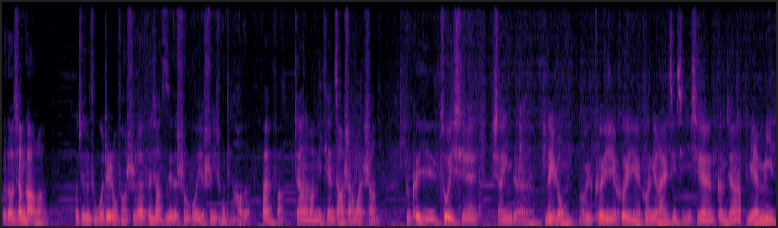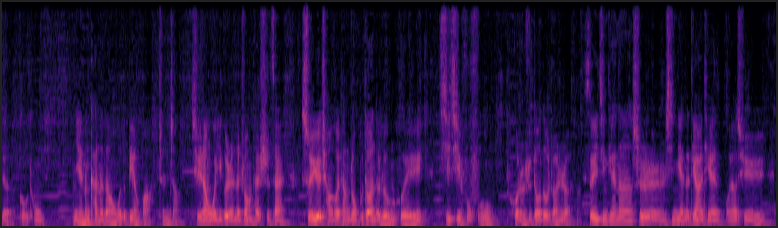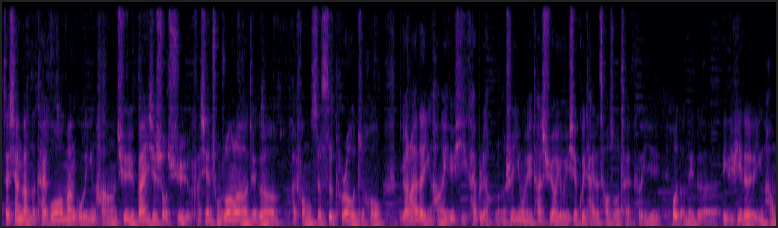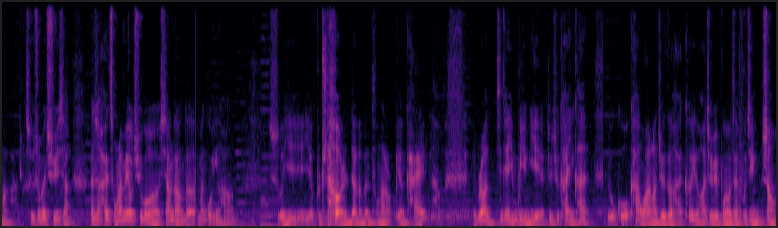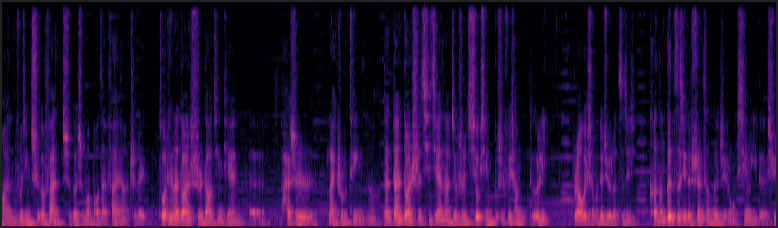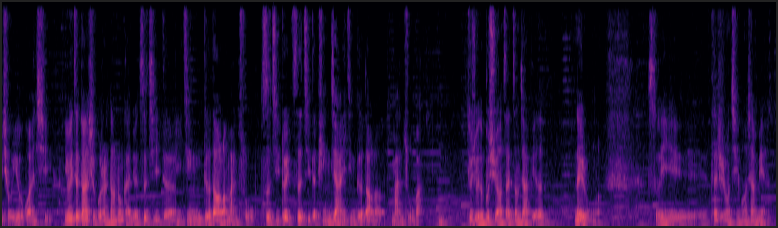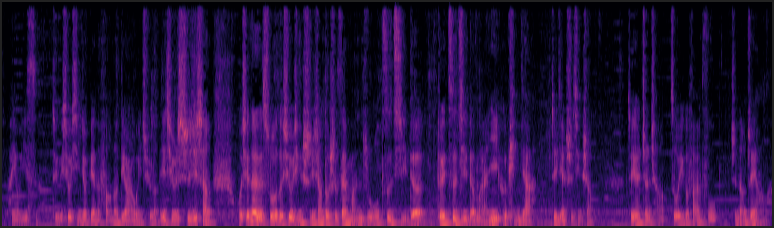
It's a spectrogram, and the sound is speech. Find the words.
回到香港了，我觉得通过这种方式来分享自己的生活也是一种挺好的办法。这样的话，每天早上晚上都可以做一些相应的内容，我也可以和你和你来进行一些更加绵密的沟通。你也能看得到我的变化成长。其实让我一个人的状态是在岁月长河当中不断的轮回，起起伏伏，或者是兜兜转转。所以今天呢是新年的第二天，我要去在香港的泰国曼谷银行去办一些手续。发现重装了这个 iPhone 十四 Pro 之后，原来的银行 APP 开不了了，是因为它需要有一些柜台的操作才可以获得那个 APP 的银行码。所以准备去一下，但是还从来没有去过香港的曼谷银行，所以也不知道 人家的门从哪边开，也不知道今天营不营业，就去看一看。如果看完了觉得还可以的话，就约朋友在附近上环附近吃个饭，吃个什么煲仔饭呀之类的。昨天的断食到今天，呃，还是 like routine 啊，但但断食期间呢，就是修行不是非常得力。不知道为什么就觉得自己可能跟自己的深层的这种心理的需求也有关系，因为在断食过程当中，感觉自己的已经得到了满足，自己对自己的评价已经得到了满足吧，嗯，就觉得不需要再增加别的内容了，所以在这种情况下面很有意思，这个修行就变得放到第二位去了，也就是实际上。我现在的所有的修行，实际上都是在满足自己的对自己的满意和评价这件事情上，这也正常。作为一个凡夫，只能这样了。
